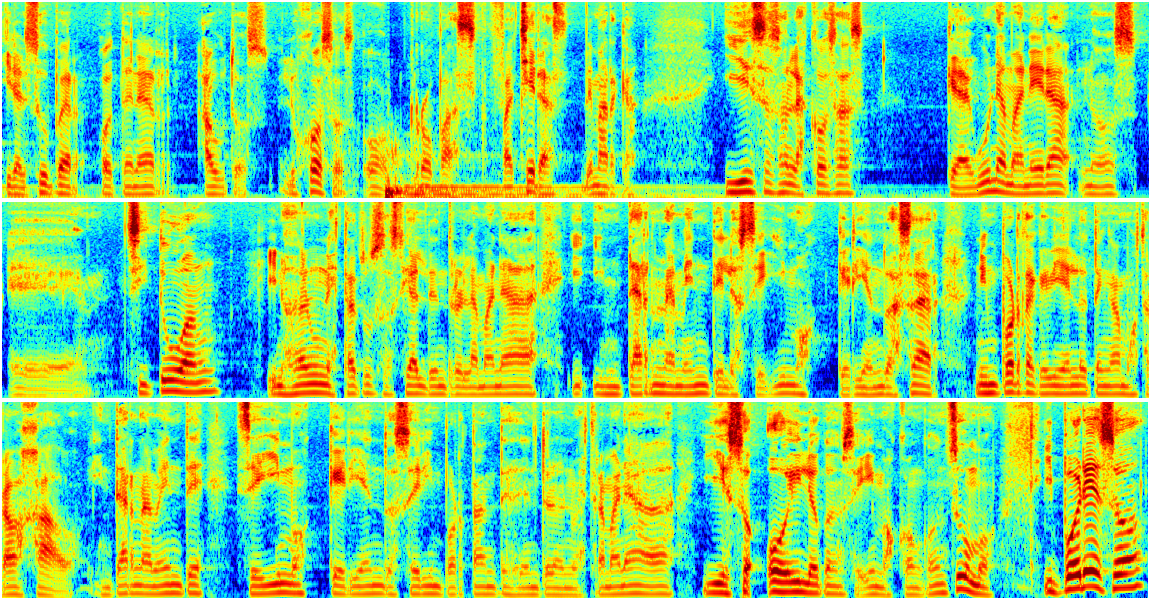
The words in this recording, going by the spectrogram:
ir al súper o tener autos lujosos o ropas facheras de marca. Y esas son las cosas que de alguna manera nos eh, sitúan y nos dan un estatus social dentro de la manada y internamente lo seguimos queriendo hacer. No importa que bien lo tengamos trabajado, internamente seguimos queriendo ser importantes dentro de nuestra manada y eso hoy lo conseguimos con consumo. Y por eso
